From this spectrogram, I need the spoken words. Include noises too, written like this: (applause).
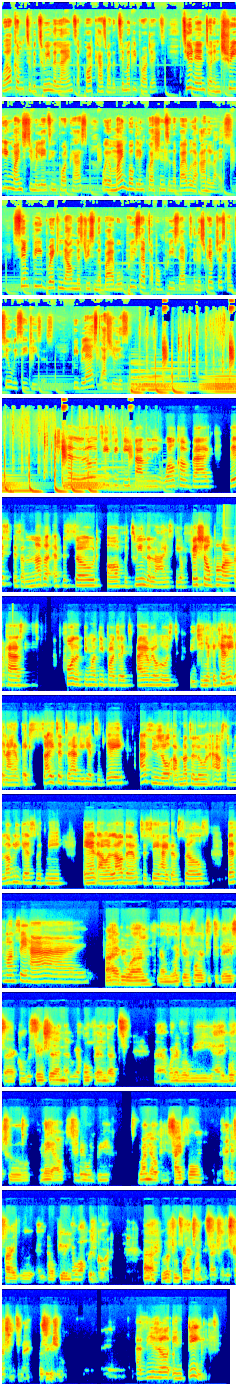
Welcome to Between the Lines, a podcast by the Timothy Project. Tune in to an intriguing, mind stimulating podcast where your mind boggling questions in the Bible are analyzed. Simply breaking down mysteries in the Bible, precept upon precept in the scriptures until we see Jesus. Be blessed as you listen. Hello, TTP family. Welcome back. This is another episode of Between the Lines, the official podcast for the Timothy Project. I am your host, Eugenia Kekeli, and I am excited to have you here today. As usual, I'm not alone. I have some lovely guests with me, and I'll allow them to say hi themselves. Desmond, say hi. Hi, everyone. I'm looking forward to today's uh, conversation, and we're hoping that uh, whatever we are able to lay out today would be one that will be insightful, edify you, and help you in your walk with God. Uh, looking forward to an insightful discussion today, as usual. As usual, indeed.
